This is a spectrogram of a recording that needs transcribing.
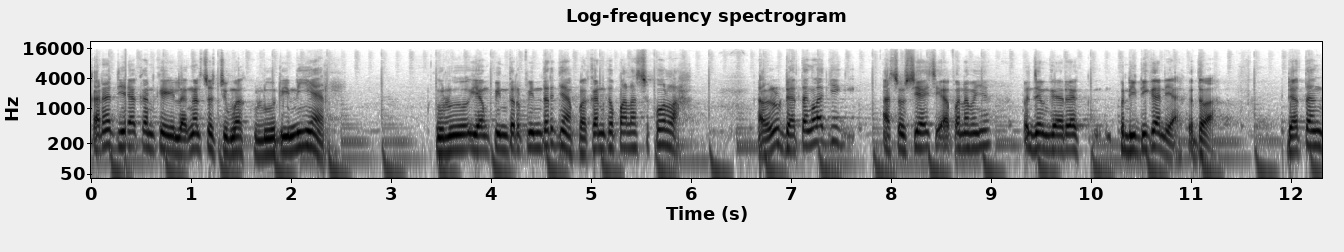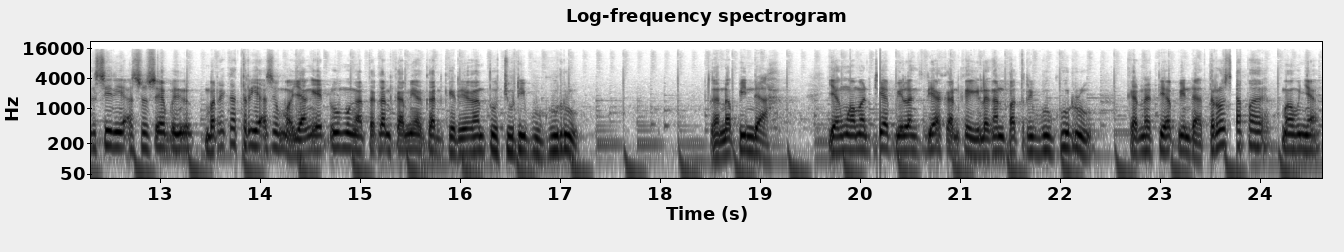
Karena dia akan kehilangan sejumlah guru linier. Guru yang pinter-pinternya, bahkan kepala sekolah. Lalu datang lagi asosiasi apa namanya penyelenggara pendidikan ya ketua datang ke sini asosiasi mereka teriak semua yang NU mengatakan kami akan kehilangan 7000 guru karena pindah yang Muhammadiyah bilang dia akan kehilangan 4000 guru karena dia pindah. Terus apa maunya?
